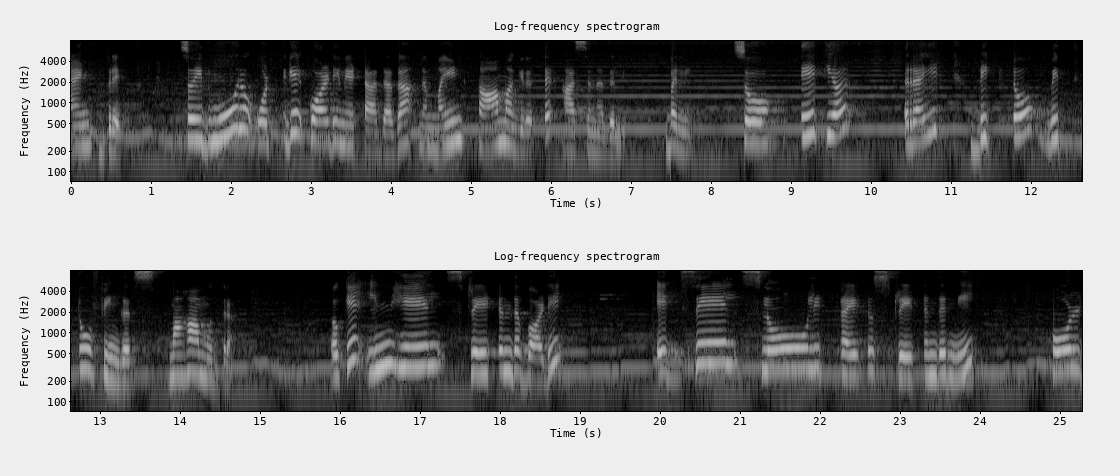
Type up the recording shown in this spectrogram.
and breath so ಇದು ಮೂರು ಒಟ್ಟಿಗೆ ಕೋಆರ್ಡಿನೇಟ್ ಆದಾಗ ನಮ್ಮ ಮೈಂಡ್ ಕಾಮ್ ಆಗಿರುತ್ತೆ ಆಸನದಲ್ಲಿ. ಬನ್ನಿ. So take your right big toe with two fingers, Mahamudra. Okay, inhale, straighten the body. Exhale, slowly try to straighten the knee. Hold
